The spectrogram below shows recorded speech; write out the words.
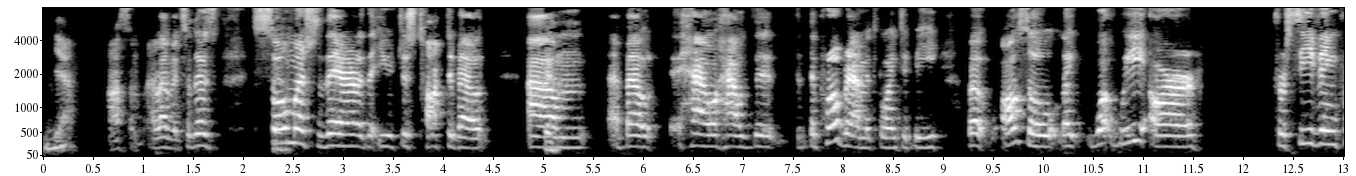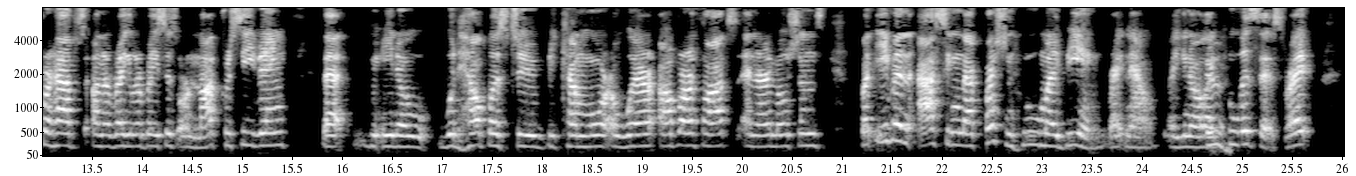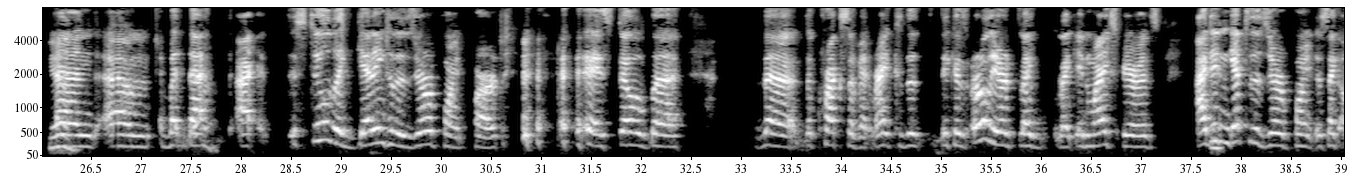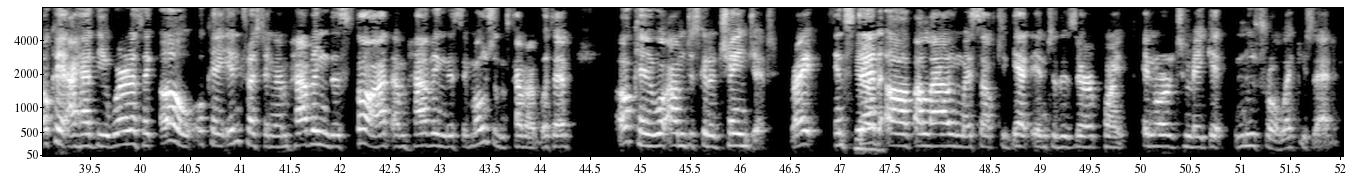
mm-hmm. yeah Awesome. I love it. So there's so yeah. much there that you just talked about um, yeah. About how how the the program is going to be, but also like what we are perceiving perhaps on a regular basis or not perceiving that you know would help us to become more aware of our thoughts and our emotions but even asking that question who am i being right now you know like yeah. who is this right yeah. and um but that I, still the getting to the zero point part is still the the the crux of it, right? Because because earlier, like like in my experience, I didn't get to the zero point. It's like okay, I had the awareness, like oh, okay, interesting. I'm having this thought, I'm having this emotions come up with it. Okay, well, I'm just going to change it, right? Instead yeah. of allowing myself to get into the zero point in order to make it neutral, like you said.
